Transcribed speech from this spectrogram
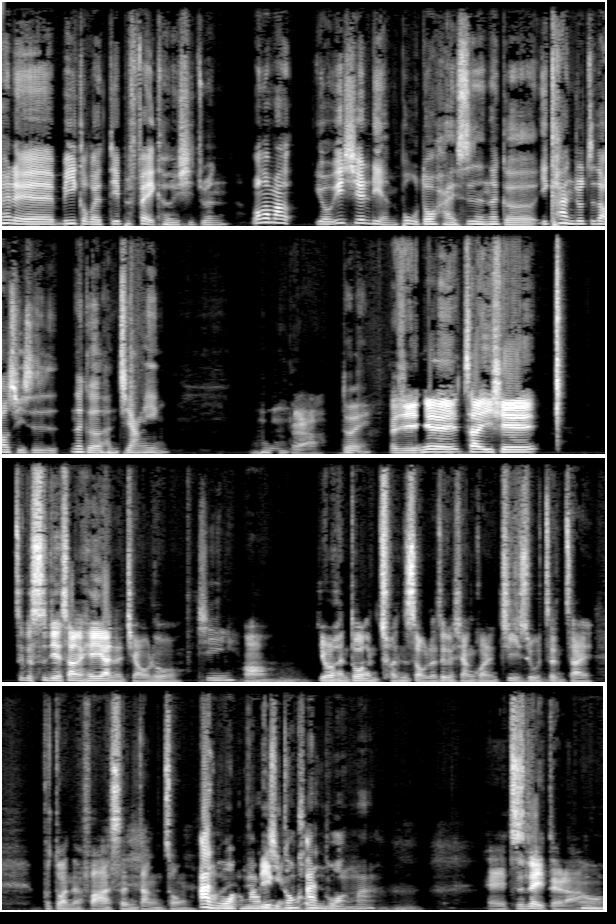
那个美国的 Deep Fake 的时阵，我感觉有一些脸部都还是那个一看就知道，其实那个很僵硬。嗯，对啊，对。而且因为在一些 这个世界上黑暗的角落，是啊，有很多很纯熟的这个相关的技术正在不断的发生当中。暗网吗？你是讲暗网吗？哎、欸、之类的啦，哦、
